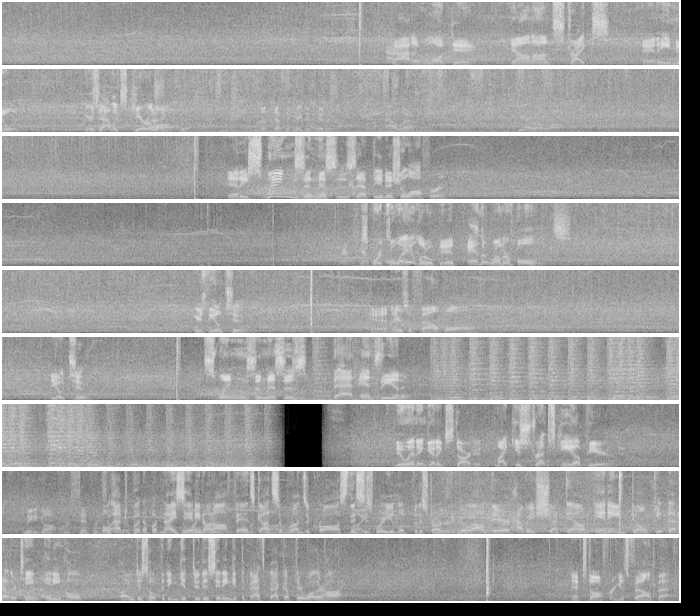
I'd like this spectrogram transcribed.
Got him looking. Down on strikes, and he knew it. Here's Alex Kirilloff. The designated hitter, Alex Kirilloff. And he swings and misses at the initial offering. Squirts away a little bit, and the runner holds. Here's the 0-2. And there's a foul ball. The 0-2. Swings and misses. That ends the inning. New inning getting started. Mike Yastrzemski up here. Leading off for San Francisco. Well, after putting up a nice inning on offense, got some runs across, this is where you look for the starter to go out there, have a shutdown inning. Don't give that other team any hope. Uh, you just hope that he can get through this inning, get the bats back up there while they're hot. Next offering is fouled back.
